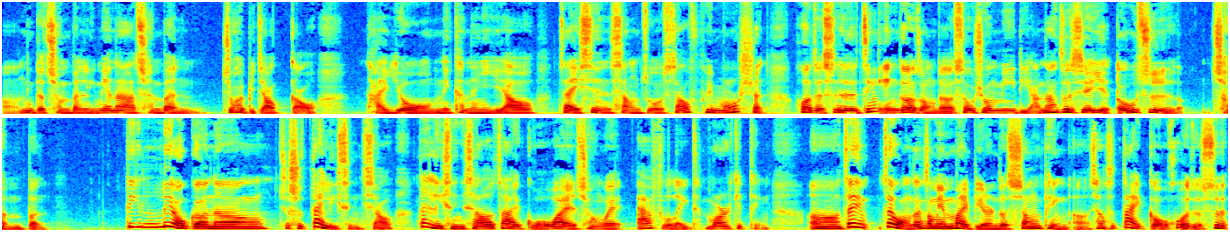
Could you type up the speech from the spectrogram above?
呃，你的成本里面那成本就会比较高，还有你可能也要在线上做 self promotion，或者是经营各种的 social media，那这些也都是成本。第六个呢，就是代理行销，代理行销在国外称为 affiliate marketing。嗯、在在网站上面卖别人的商品，呃，像是代购或者是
